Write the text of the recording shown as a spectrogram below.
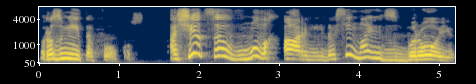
Розумієте фокус? А ще це в умовах армії, де всі мають зброю,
